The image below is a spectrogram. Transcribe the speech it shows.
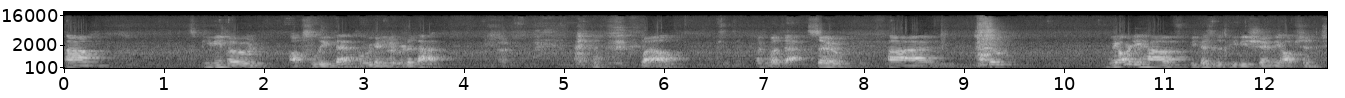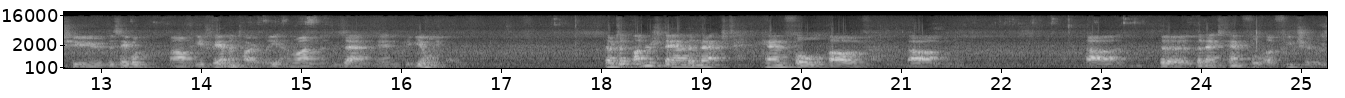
um, is PV mode obsolete then? Are we going to get rid of that? well, talk about that. So uh, so we already have, because of the PV shim, the option to disable um, HVM entirely and run Xen in PV only mode. Now to understand the next handful of um, uh, the, the next handful of features,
